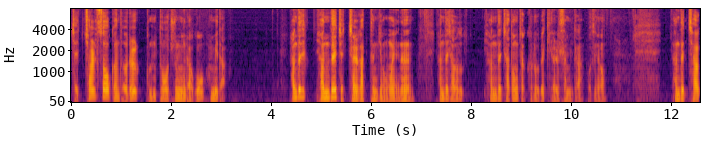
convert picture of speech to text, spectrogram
제철소 건설을 검토 중이라고 합니다. 현대 현대제철 같은 경우에는 현대자동 현대자동차 그룹의 계열사입니다. 보세요. 현대차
